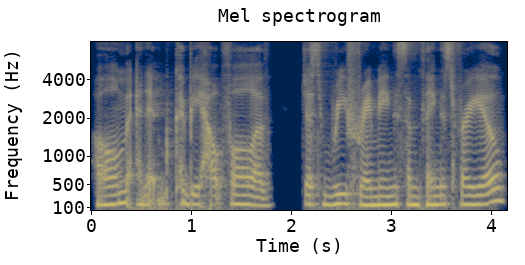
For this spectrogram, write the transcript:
home. And it could be helpful of just reframing some things for you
